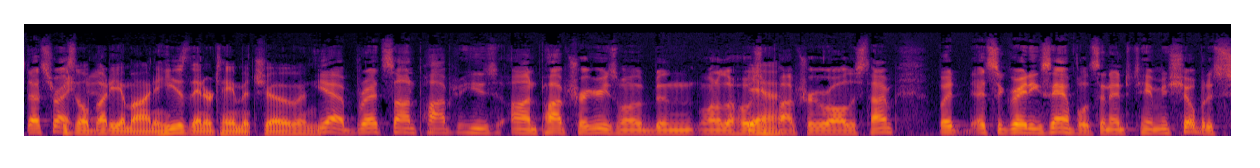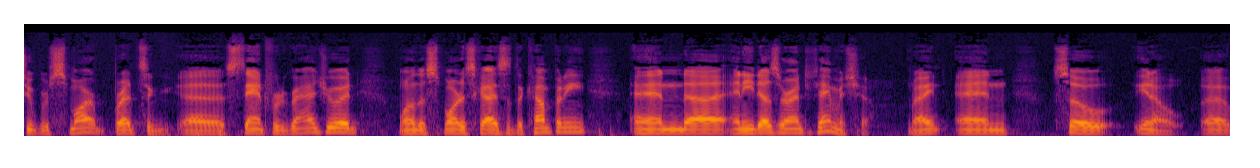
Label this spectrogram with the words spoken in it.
That's right. He's an old buddy of mine, and he does the entertainment show. And Yeah, Brett's on Pop. He's on Pop Trigger. He's one of, been one of the hosts Yeah. of Pop Trigger all this time. But it's a great example. It's an entertainment show, but it's super smart. Brett's a uh, Stanford graduate, one of the smartest guys at the company, and uh, and he does our entertainment show, right? And so you know, uh,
